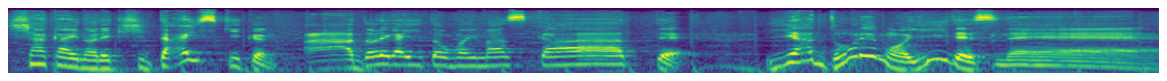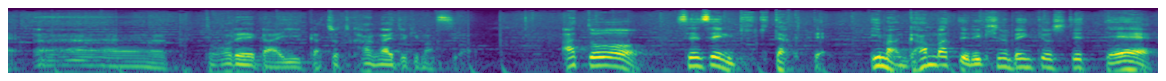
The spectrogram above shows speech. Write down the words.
社会の歴史大好きくんあどれがいいと思いますか？って。いやどれもいいですね。うん。どれがいいかちょっと考えておきますよ。あと先生に聞きたくて。今頑張って歴史の勉強してて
